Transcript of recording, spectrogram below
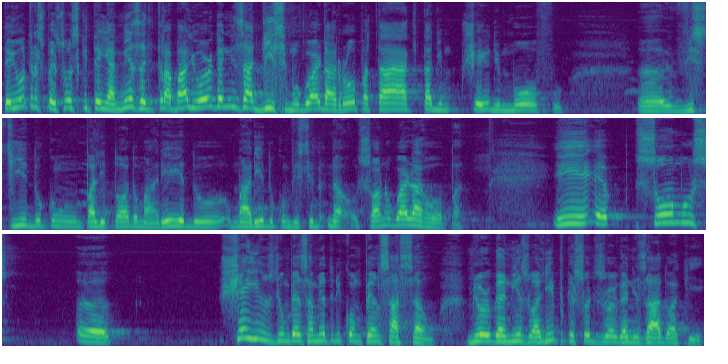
Tem outras pessoas que têm a mesa de trabalho organizadíssimo, o guarda-roupa está tá cheio de mofo, vestido com o paletó do marido, o marido com vestido. Não, só no guarda-roupa. E uh, somos uh, cheios de um pensamento de compensação. Me organizo ali porque sou desorganizado aqui.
